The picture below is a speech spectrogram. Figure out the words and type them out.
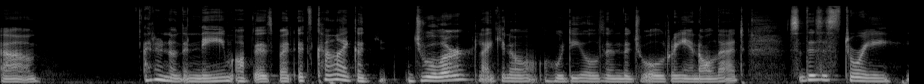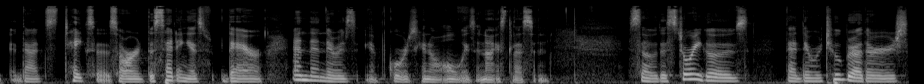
um, I don't know the name of this, but it's kind of like a jeweler, like, you know, who deals in the jewelry and all that. So, this is a story that takes us, or the setting is there. And then there is, of course, you know, always a nice lesson. So, the story goes that there were two brothers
